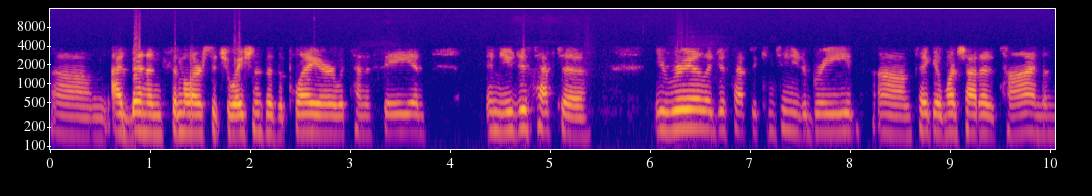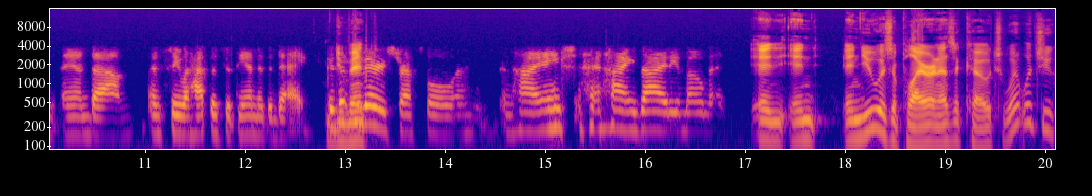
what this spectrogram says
Um, I'd been in similar situations as a player with Tennessee, and and you just have to you really just have to continue to breathe, um, take it one shot at a time, and and um, and see what happens at the end of the day because it's meant, a very stressful and, and high and high anxiety moment. And and and you as a player and as a coach, what would you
